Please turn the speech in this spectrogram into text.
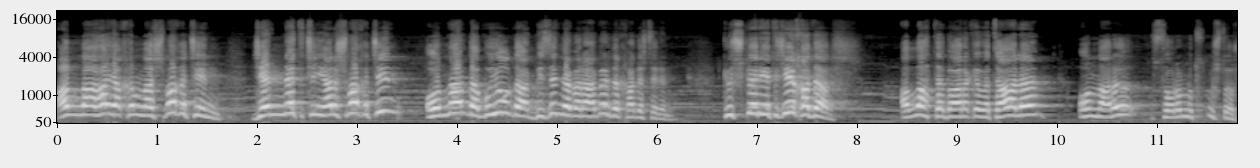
Allah'a yakınlaşmak için, cennet için yarışmak için onlar da bu yolda bizimle beraberdir kardeşlerim. Güçler yeteceği kadar Allah Tebareke ve Teala onları sorumlu tutmuştur.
